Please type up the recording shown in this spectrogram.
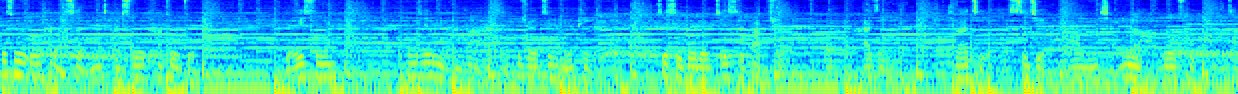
就是因为多多太懂事，你们才说他做作，有意思吗？攻击那么大孩子，不觉得自己很没品？支持多多，支持霸权和孩子们，小孩子和世界，把我们想那么龌龊脏。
